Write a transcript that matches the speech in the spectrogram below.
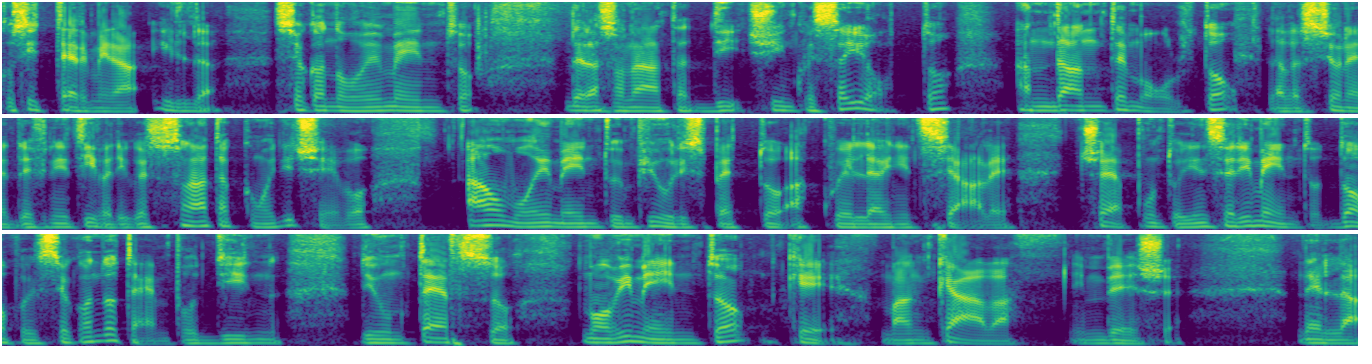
Così termina il secondo movimento della sonata D568, andante molto. La versione definitiva di questa sonata, come dicevo, ha un movimento in più rispetto a quella iniziale. C'è appunto l'inserimento dopo il secondo tempo di, di un terzo movimento che mancava invece nella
